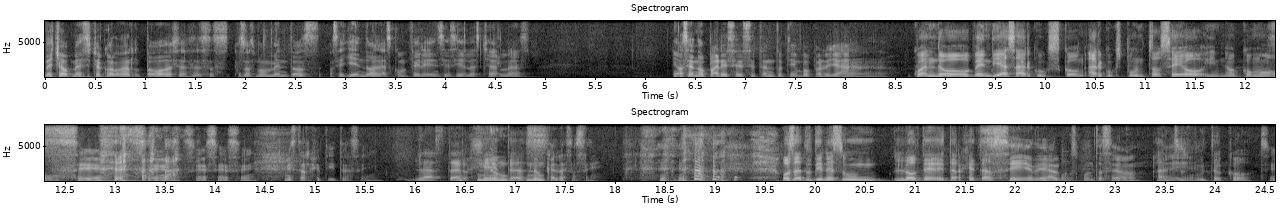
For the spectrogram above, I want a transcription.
De hecho, me has hecho acordar todos esos, esos momentos, o sea, yendo a las conferencias y a las charlas o sea, no parece ese tanto tiempo, pero ya... Cuando vendías Arcux con arcux.co y no como... Sí, sí, sí, sí, sí. Mis tarjetitas, sí. Las tarjetas. nunca las usé. o sea, tú tienes un lote de tarjetas. Sí, de arcux.co. Arcux.co. Sí,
